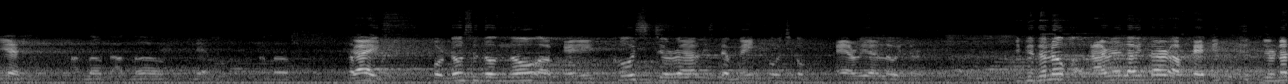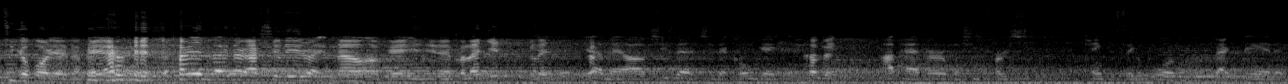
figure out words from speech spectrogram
Yes. I love I love network. I love Guys, people. for those who don't know, okay, Coach Jerel is the main coach of Ariel Loiter. If you don't know Ariel Loiter, okay, you're not Singaporean, okay? Ariel Loiter actually right now, okay, is in a collegiate, collegiate, Yeah, man. Um, she's at she's at Colgate. Colgate. I've had her when she first came to Singapore back then, and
